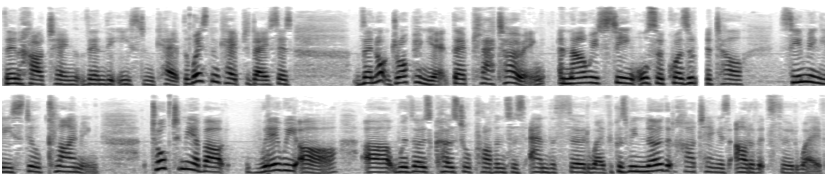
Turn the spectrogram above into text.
then Gauteng, then the Eastern Cape. The Western Cape today says they're not dropping yet, they're plateauing, and now we're seeing also KwaZulu-Natal seemingly still climbing. Talk to me about where we are uh, with those coastal provinces and the third wave, because we know that Gauteng is out of its third wave,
